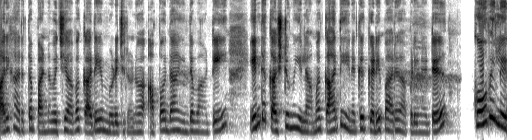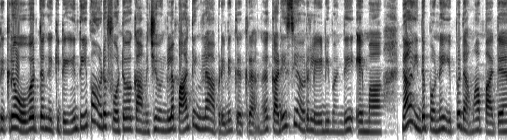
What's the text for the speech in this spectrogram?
பரிகாரத்தை பண்ண வச்சு அவள் கதையை முடிச்சிடணும். அப்போ தான் இந்த வாட்டி எந்த கஷ்டமும் இல்லாமல் கார்த்தி எனக்கு கிடைப்பாரு அப்படின்னுட்டு கோவிலில் இருக்கிற ஒவ்வொருத்தங்க கிட்டேயும் தீபாவோட ஃபோட்டோவை காமிச்சு இவங்கள பார்த்தீங்களா அப்படின்னு கேட்குறாங்க கடைசியாக ஒரு லேடி வந்து ஏம்மா நான் இந்த பொண்ணை இப்போ தாம்மா பார்த்தேன்.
